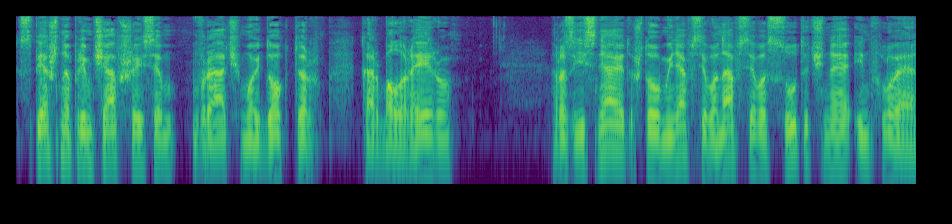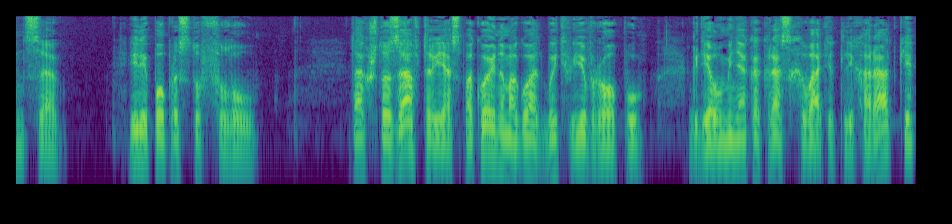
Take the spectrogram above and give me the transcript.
Спешно примчавшийся врач, мой доктор Карбалрейро, разъясняет, что у меня всего-навсего суточная инфлюенция, или попросту флу. Так что завтра я спокойно могу отбыть в Европу, где у меня как раз хватит лихорадки,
